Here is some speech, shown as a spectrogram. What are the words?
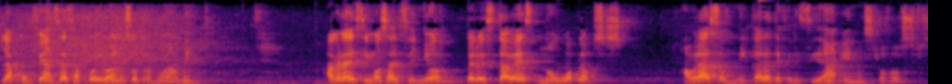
La confianza se apoderó de nosotros nuevamente. Agradecimos al Señor, pero esta vez no hubo aplausos, abrazos ni caras de felicidad en nuestros rostros.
